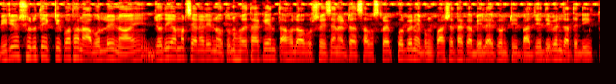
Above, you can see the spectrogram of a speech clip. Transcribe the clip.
ভিডিওর শুরুতে একটি কথা না বললেই নয়, যদি আমার চ্যানেলে নতুন হয়ে থাকেন, তাহলে অবশ্যই চ্যানেলটা সাবস্ক্রাইব করবেন এবং পাশে থাকা বেল আইকনটি বাজিয়ে দিবেন, যাতে নিত্য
